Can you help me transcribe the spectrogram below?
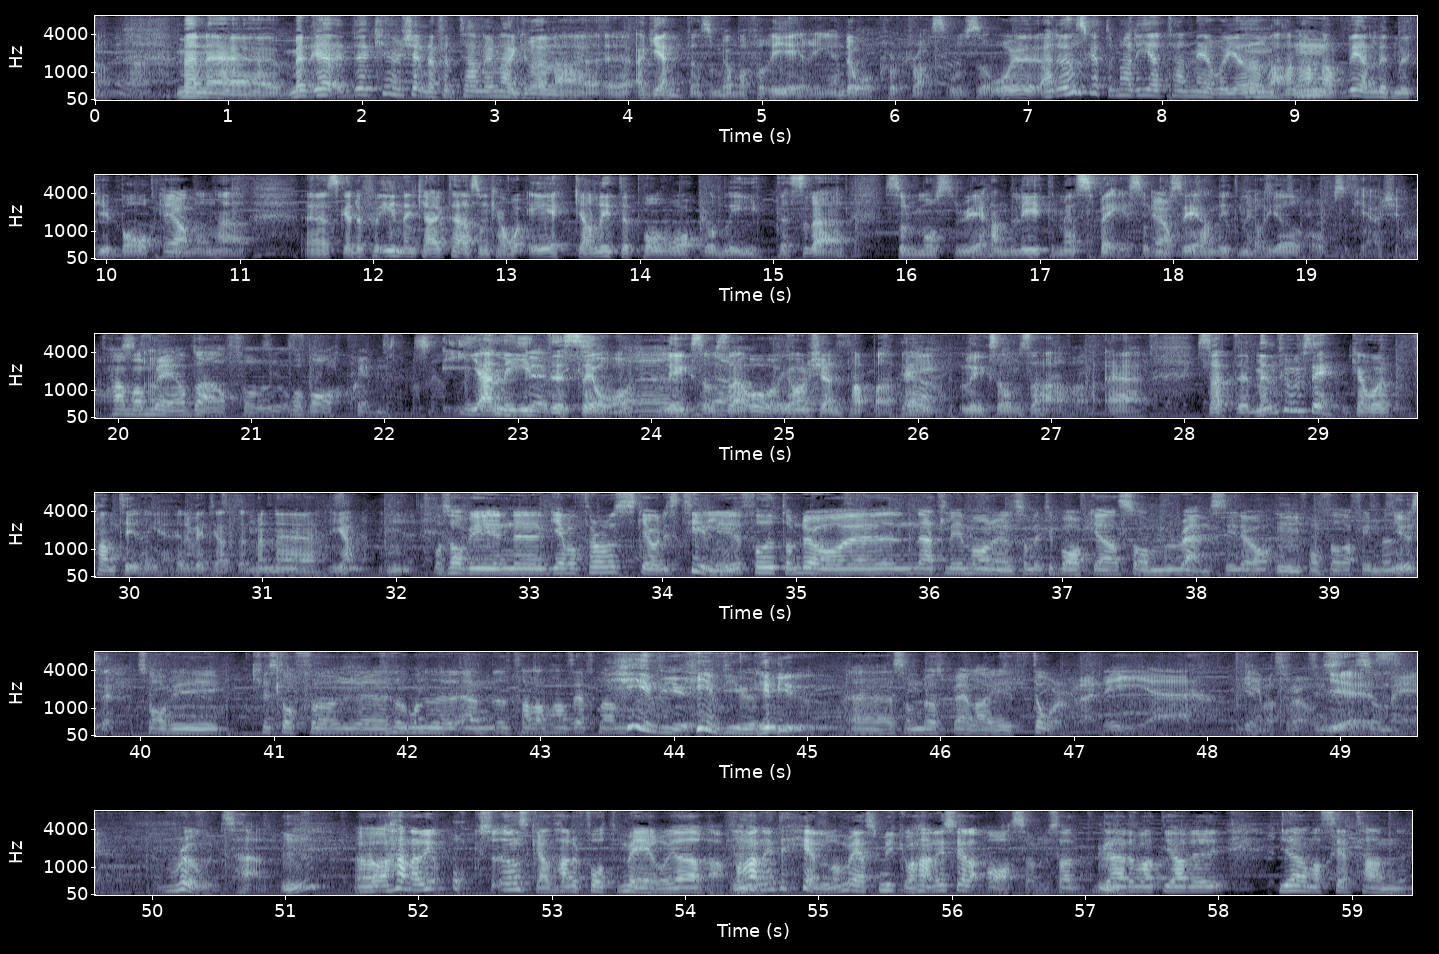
Men, eh, men ja, det kan jag känna, för att han är den här gröna eh, agenten som jobbar för regeringen då, Kurt Russell. Så, och jag hade önskat att de hade gett han mer att göra. Han hamnar väldigt mycket i bakgrunden här. Eh, Ska du få in en karaktär som kanske ekar lite Paul Walker lite sådär, så måste du ge han lite mer space och du Ja. måste ge han lite mer att göra också kan jag känna. Han var Så. mer där för att vara skämt. Ja, lite Kudde, så. liksom. Liksom Ja. såhär, åh, jag har en känd pappa, hej. Liksom så här. va. Eh, Så att, eh, men får vi se, kanske framtida grejer, det vet jag inte. Men eh, ja. Mm. Och så har vi en eh, Game of Thrones-skådis till ju, förutom då Natalie Emanuel som är tillbaka som Ramsey då, från förra filmen. Just det. Så har vi Kristoffer, hur man nu än uttalar hans efternamn. Hivju. Hivju. Hivju. som då spelar i Thormund i Game of Thrones. Yes. Som är Rhodes här. Mm. Eh, han hade ju också önskat hade fått mer att göra. För han är inte heller med så mycket och han är så jävla awesome. Så att det hade varit, jag hade gärna sett han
